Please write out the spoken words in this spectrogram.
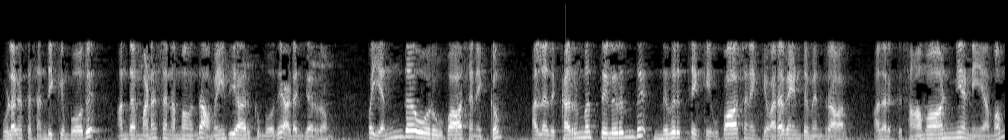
உலகத்தை சந்திக்கும் போது அந்த மனசை நம்ம வந்து அமைதியா இருக்கும் போதே அடைஞ்சிடுறோம். இப்ப எந்த ஒரு உபாசனைக்கும் அல்லது கர்மத்திலிருந்து நிவிருத்திக்கு உபாசனைக்கு வர வேண்டும் என்றால் அதற்கு சாமானிய நியமம்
